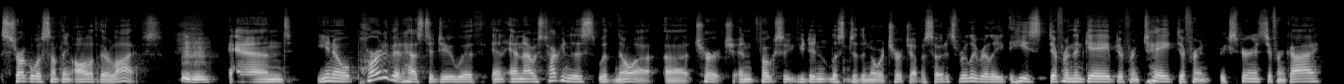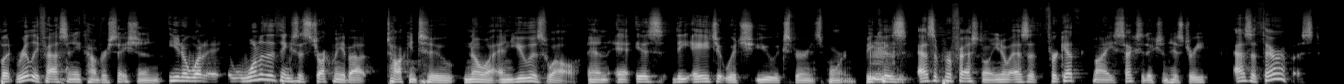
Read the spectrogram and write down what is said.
struggle with something all of their lives. Mm-hmm. And you know, part of it has to do with, and, and I was talking to this with Noah uh, Church, and folks, if you didn't listen to the Noah Church episode, it's really, really, he's different than Gabe, different take, different experience, different guy, but really fascinating conversation. You know what? One of the things that struck me about talking to Noah and you as well, and is the age at which you experience porn. Because mm-hmm. as a professional, you know, as a forget my sex addiction history, as a therapist,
